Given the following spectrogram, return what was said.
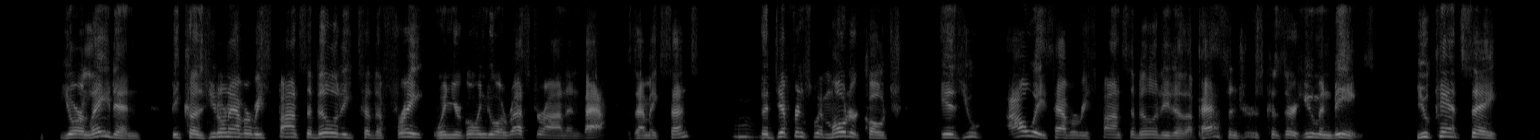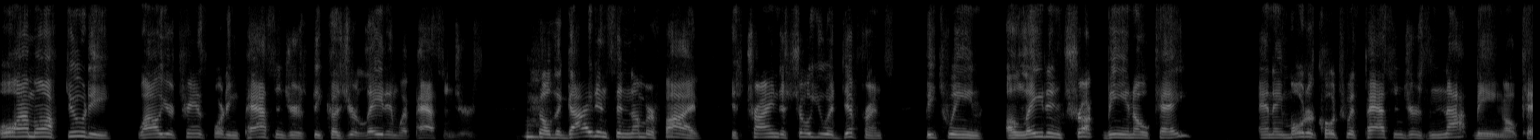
you're laden because you don't have a responsibility to the freight when you're going to a restaurant and back. Does that make sense? Mhm. The difference with motor coach is you always have a responsibility to the passengers because they're human beings. You can't say, "Oh, I'm off duty" while you're transporting passengers because you're laden with passengers. Mm. So the guidance in number 5 is trying to show you a difference between a laden truck being okay and a motor coach with passengers not being okay.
